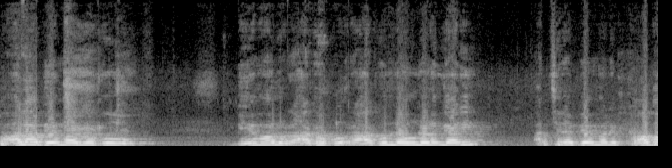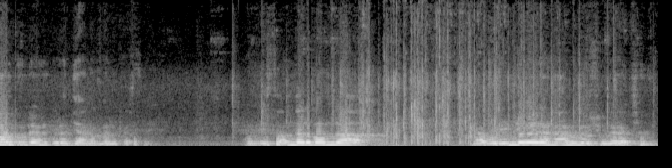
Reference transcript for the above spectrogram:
చాలా బీమారులకు బీమాలు రాకపో రాకుండా ఉండడం కానీ వచ్చిన బీమాని కాపాడుకోవడానికి కూడా ధ్యానం మనకు వస్తుంది కొన్ని సందర్భంలో నాకు రెండు వేల నాలుగులో షుగర్ వచ్చింది.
